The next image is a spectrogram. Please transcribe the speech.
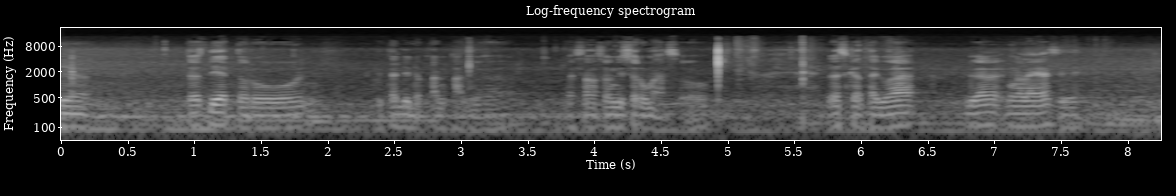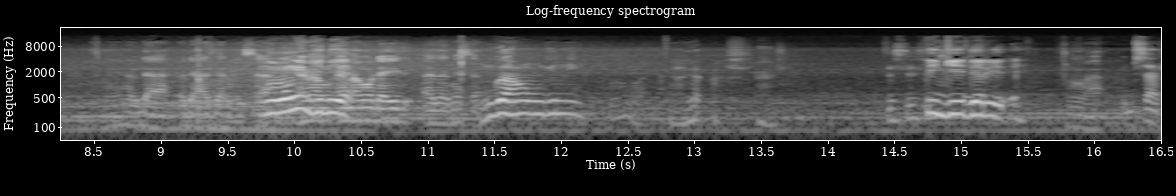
iya Terus dia turun, kita di depan pagar. Terus langsung disuruh masuk. Terus kata gua, gua ngeles sih. Ya, udah udah azan isya. Ngomongnya emang, gini ya? Emang udah azan isya? enggak ngomong gini Ya. terus terus Tinggi dari eh Enggak. besar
